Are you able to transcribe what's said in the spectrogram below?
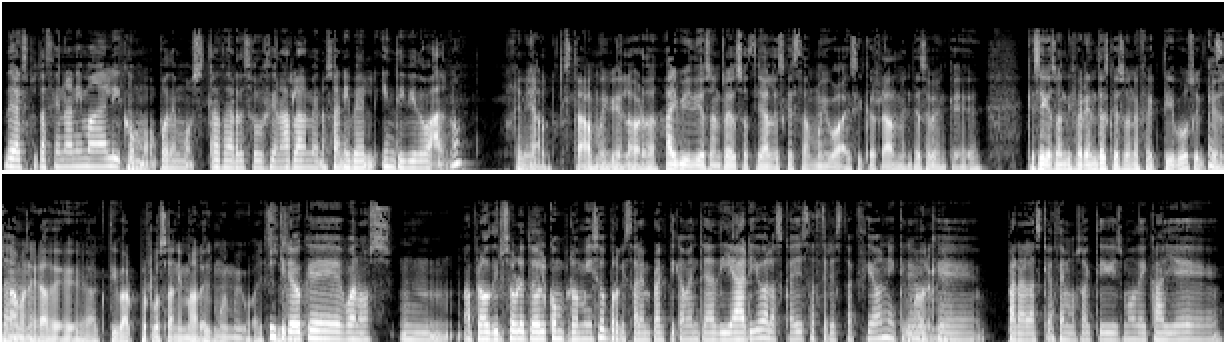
de la explotación animal y cómo podemos tratar de solucionarla al menos a nivel individual, ¿no? Genial. Está muy bien, la verdad. Hay vídeos en redes sociales que están muy guays y que realmente se ven que, que sí, que son diferentes, que son efectivos y que es una manera de activar por los animales muy, muy guays. Y Sí, creo que, bueno, mm, aplaudir sobre todo el compromiso porque salen prácticamente a diario a las calles a hacer esta acción y creo Madre que para las que hacemos activismo de calle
